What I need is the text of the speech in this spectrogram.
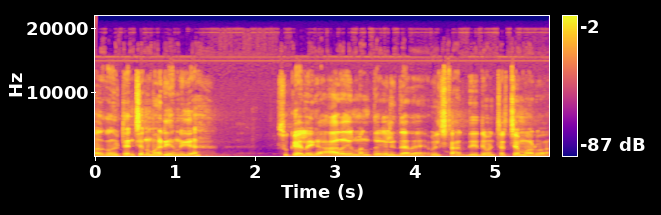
ಅದಕ್ಕೊಂದು ಟೆನ್ಷನ್ ಮಾಡಿ ಅವನಿಗೆ ಸುಖ ಇಲ್ಲ. ಈಗ ಆರು ಮಂತ್ಗಳಿದ್ದಾರೆ ವಿಲ್ ಸ್ಟಾರ್ಟ್ ದಿ ಚರ್ಚೆ ಮಾಡುವ.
